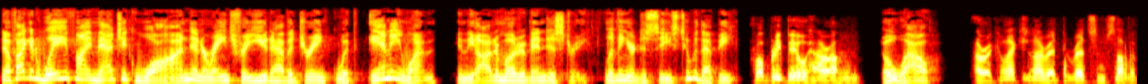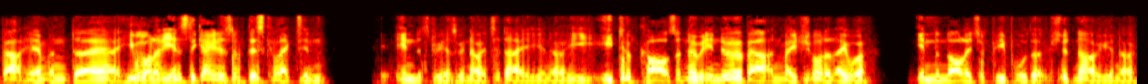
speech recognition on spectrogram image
Now, if I could wave my magic wand and arrange for you to have a drink with anyone in the automotive industry, living or deceased, who would that be? Probably Bill Harrah. Oh, wow. Harrah collection. I read read some stuff about him, and uh, he was one of the instigators of this collecting industry as we know it today. You know, he he took cars that nobody knew about and made sure that they were in the knowledge of people that should know. You know,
